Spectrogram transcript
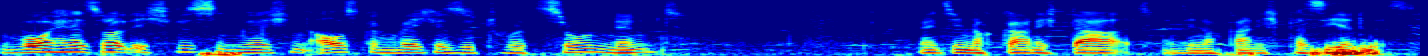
woher soll ich wissen, welchen Ausgang welche Situation nimmt, wenn sie noch gar nicht da ist, wenn sie noch gar nicht passiert ist?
